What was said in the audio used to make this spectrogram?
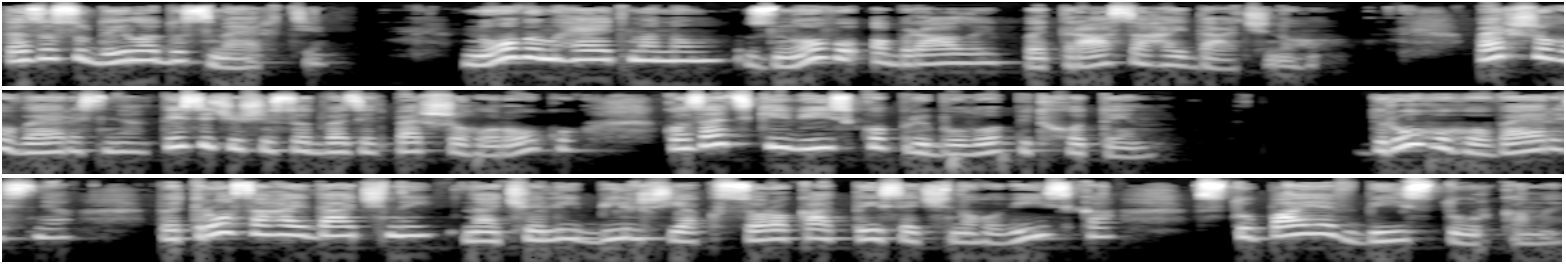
та засудила до смерті. Новим гетьманом знову обрали Петра Сагайдачного. 1 вересня 1621 року козацьке військо прибуло під Хотин. 2 вересня Петро Сагайдачний на чолі більш як 40-тисячного війська вступає в бій з турками.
